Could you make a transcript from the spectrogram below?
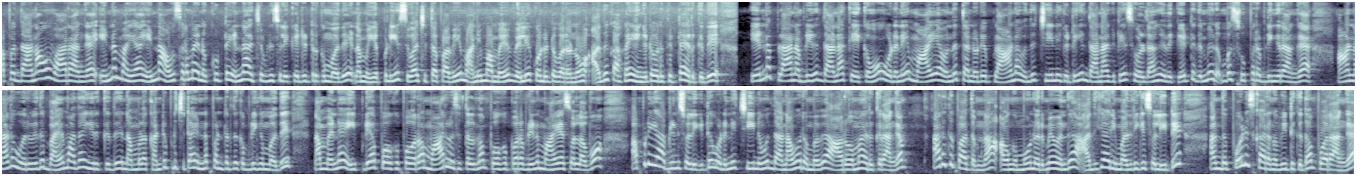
அப்போ தனாவும் வராங்க. என்ன என்ன அவசரமாக என்னை கூப்பிட்டு என்ன ஆச்சு அப்படின்னு சொல்லி கேட்டுட்டு இருக்கும்போது நம்ம எப்படியும் சிவா சித்தப்பாவையும் மணிமாமையும் வெளியே கொண்டுட்டு வரணும். அதுக்காக எங்கிட்ட ஒரு திட்டம் இருக்குது. என்ன பிளான் அப்படின்னு தனா கேட்கவும் உடனே மாயா வந்து தன்னுடைய பிளானை வந்து சீனிக்கிட்டையும் தனாக்கிட்டையும் சொல்கிறாங்க இது கேட்டதுமே ரொம்ப சூப்பர் அப்படிங்கிறாங்க. ஆனாலும் ஒரு வித பயமாக தான் இருக்குது. நம்மளை கண்டுபிடிச்சிட்டா என்ன பண்ணுறதுக்கு அப்படிங்கும்போது நம்ம என்ன இப்படியா போக போகிறோம் மாறு விஷயத்தில் தான் போக போகிறோம் அப்படின்னு மாயா சொல்லவும் அப்படியா அப்படின்னு சொல்லிக்கிட்டு உடனே சீனுவும் தனாவும் ரொம்பவே ஆர்வமாக இருக்கிறாங்க. அடுத்து பார்த்தோம்னா அவங்க மூணுருமே வந்து அதிகாரி மாதிரிக்கு சொல்லிட்டு அந்த போலீஸ்காரங்க வீட்டுக்கு தான் போகிறாங்க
